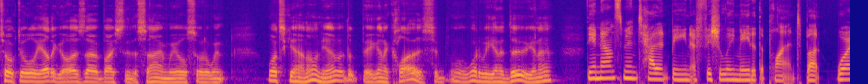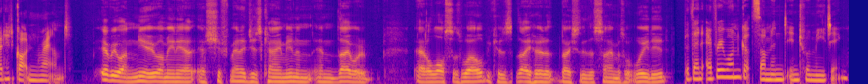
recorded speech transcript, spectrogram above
talk to all the other guys; they were basically the same. We all sort of went, "What's going on?" You know, look, they're going to close. Well, what are we going to do? You know, The announcement hadn't been officially made at the plant, but word had gotten round. everyone knew. I mean, our, our shift managers came in, and, and they were at a loss as well because they heard it basically the same as what we did. But then everyone got summoned into a meeting.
